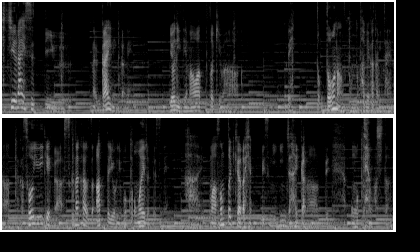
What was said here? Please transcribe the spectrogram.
シチューライスっていうなんか概念がね、世に出回った時は、え、どどうなんこんな食べ方みたいな、かそういう意見が少なからずあったように僕思えるんですね。はい。まあ、その時から、別にいいんじゃないかなって思ってました。はい。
